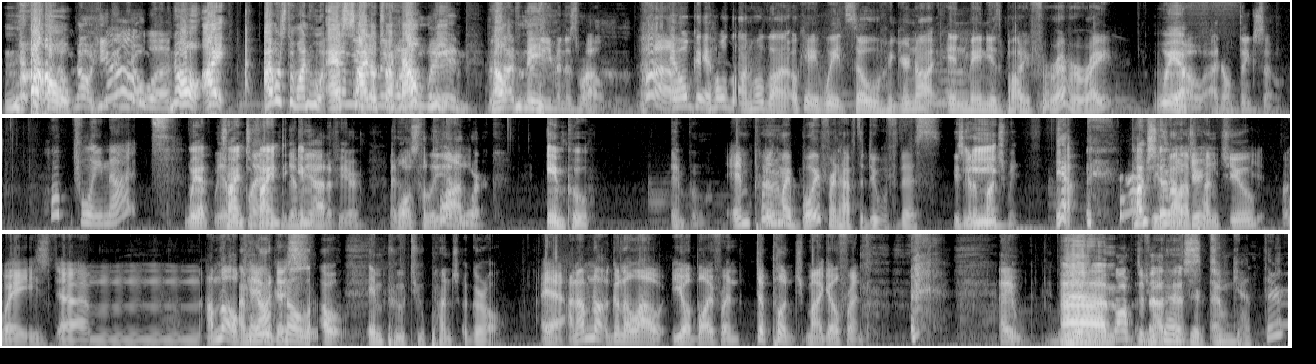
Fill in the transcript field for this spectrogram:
No, No, no, he didn't go. No. no, I, I was the one who asked Sam Xylo to help me. in, Help besides the me. demon as well. Huh. Hey, okay, hold on, hold on. Okay, wait, so you're not in Mania's body forever, right? We are, No, I don't think so. Hopefully not. we are We have trying a to plan find Get me out of here, and What's the hopefully plan? it'll work. Impu. Impu. Impu? What does my boyfriend have to do with this? He's gonna Ye- punch me. Punched He's him gonna out. Do you- punch you. Wait, he's um. I'm not okay I'm not with this. gonna allow Impu to punch a girl. Yeah, and I'm not gonna allow your boyfriend to punch my girlfriend. Hey, we Um, talked You about guys this, are and together?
